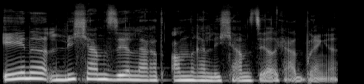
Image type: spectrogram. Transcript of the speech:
ene lichaamsdeel naar het andere lichaamsdeel gaat brengen.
